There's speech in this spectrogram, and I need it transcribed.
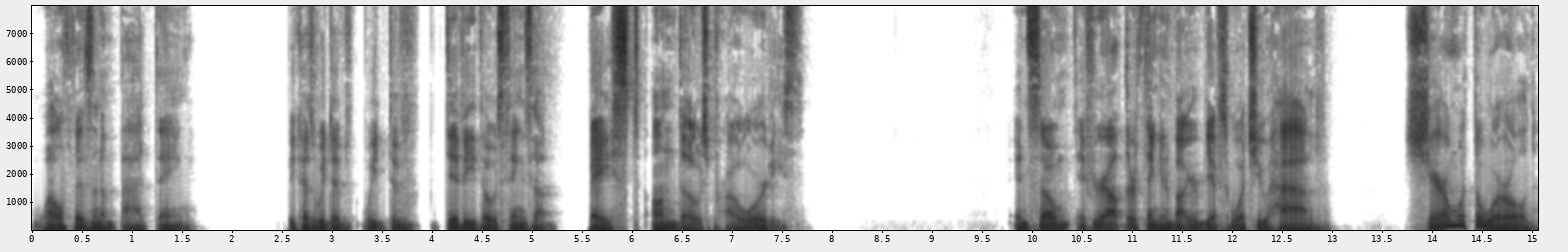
Wealth isn't a bad thing because we div- we div- divvy those things up based on those priorities. And so, if you're out there thinking about your gifts, what you have, share them with the world.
